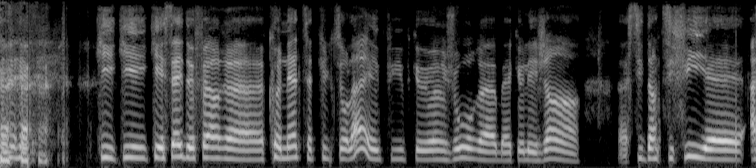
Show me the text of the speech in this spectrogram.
qui qui qui essayent de faire euh, connaître cette culture-là. Et puis qu'un jour euh, ben, que les gens euh, s'identifient à,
